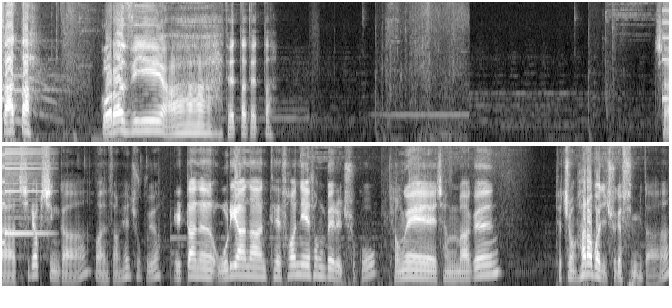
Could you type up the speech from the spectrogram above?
쌌다. 꼬라지. 아 됐다 됐다. 자 치력신가 완성해주고요. 일단은 오리아나한테 선의의 성배를 주고 경외의 장막은 대충 할아버지 주겠습니다.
